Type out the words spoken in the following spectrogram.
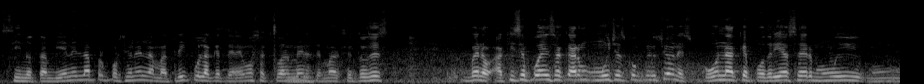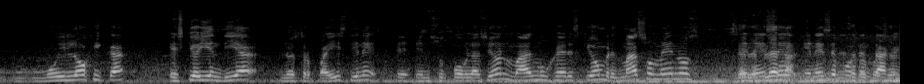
sino también es la proporción en la matrícula que tenemos actualmente, Max. Entonces, bueno, aquí se pueden sacar muchas conclusiones. Una que podría ser muy, muy lógica es que hoy en día nuestro país tiene eh, en su población más mujeres que hombres, más o menos en, ese, porcentaje.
